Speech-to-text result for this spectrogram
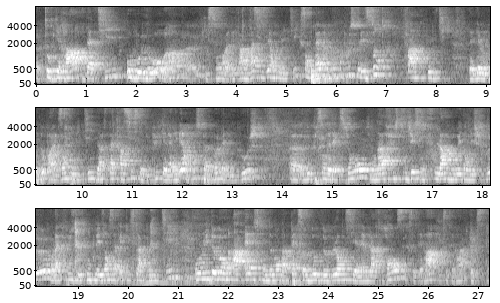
Euh, Taubira, Dati, Obono, hein, euh, qui sont des femmes racisées en politique, s'en prennent beaucoup plus que les autres femmes politiques. Danielle Obono, par exemple, est victime d'attaques racistes depuis qu'elle est arrivée, en plus, pas de bol, elle est de gauche. Euh, depuis son élection. On a fustigé son foulard noué dans les cheveux, on l'accuse de complaisance avec l'islam politique, on lui demande à elle ce qu'on demande à personne d'autre de blanc si elle aime la France, etc. etc., etc.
